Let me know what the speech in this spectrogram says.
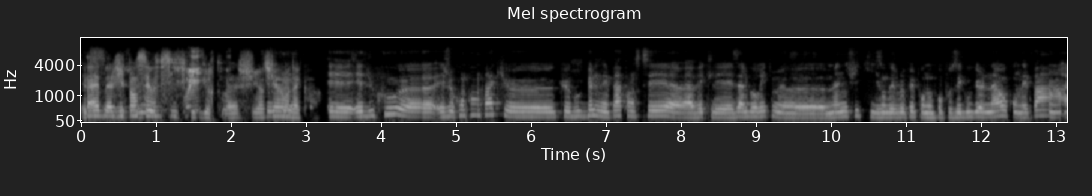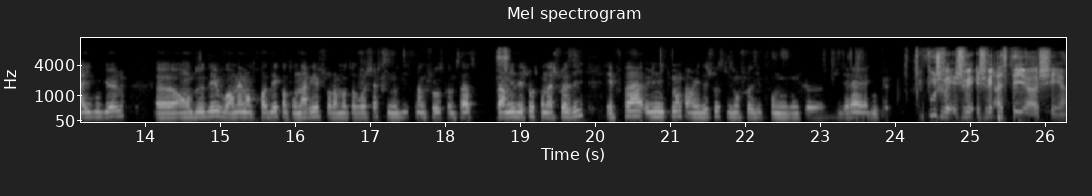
sais pas Ah, si ben, vous j'y pensais aussi, Oui. figure-toi. Je suis entièrement Et- d'accord. Et, et du coup, euh, et je comprends pas que, que Google n'ait pas pensé euh, avec les algorithmes euh, magnifiques qu'ils ont développés pour nous proposer Google Now, qu'on n'ait pas un iGoogle en 2D, voire même en 3D, quand on arrive sur leur moteur de recherche, qui nous dit plein de choses comme ça, parmi des choses qu'on a choisies, et pas uniquement parmi des choses qu'ils ont choisies pour nous. Donc, euh, je dirais Google. Du coup, je vais, je vais, je vais rester euh, chez, euh,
